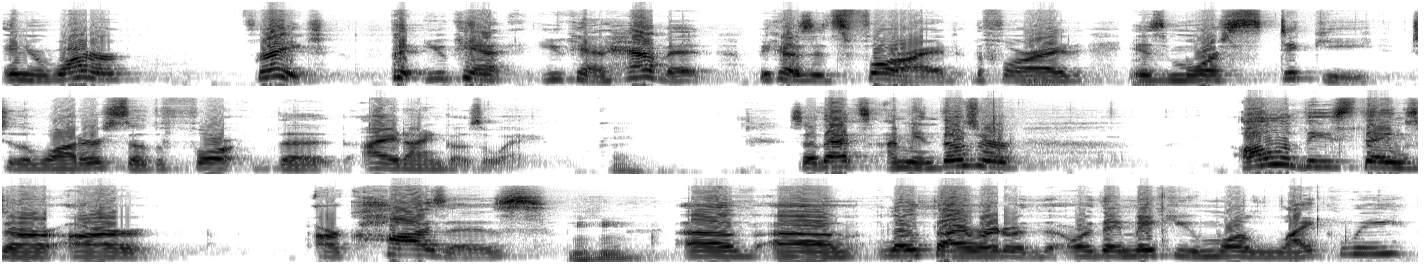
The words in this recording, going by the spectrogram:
in your water, great. But you can't, you can't have it because it's fluoride. The fluoride is more sticky to the water, so the fluor, the iodine goes away. Okay. So that's, I mean, those are, all of these things are, are, are causes of um, low thyroid, or, the- or they make you more likely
